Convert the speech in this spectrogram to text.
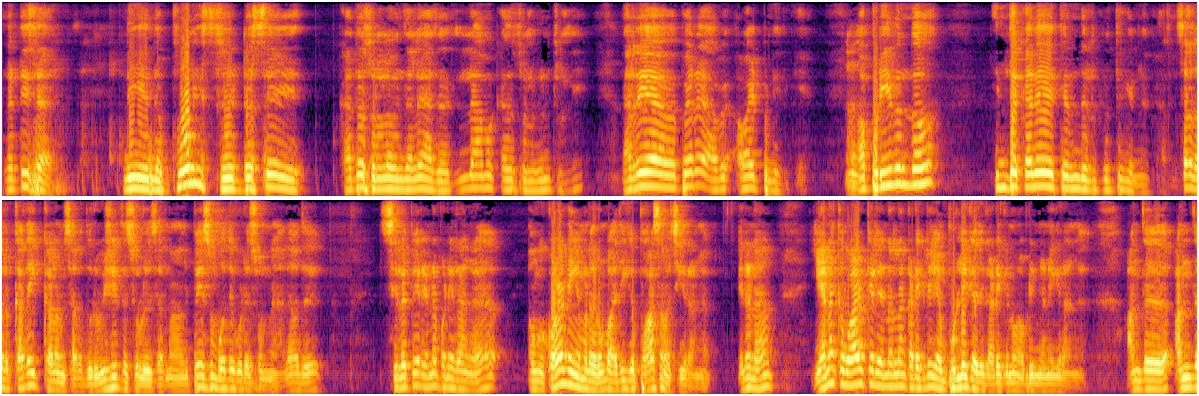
நட்டி சார். நீங்கள் இந்த போலீஸ் ட்ரெஸ்ஸு கதை சொல்ல வந்தாலே அது இல்லாமல் கதை சொல்லுங்கன்னு சொல்லி நிறைய பேரை அவாய்ட் பண்ணியிருக்கேன். அப்படி இருந்தும் இந்த கதையை தேர்ந்தெடுக்கிறதுக்கு என்ன காரணம்? சார் அது ஒரு கதைக்களம் சார். அது ஒரு விஷயத்த சொல்லுது சார். நான் அது பேசும்போதே கூட சொன்னேன். அதாவது சில பேர் என்ன பண்ணிடுறாங்க அவங்க குழந்தைங்க மேலே ரொம்ப அதிக பாசம் வச்சுக்கிறாங்க. என்னன்னா எனக்கு வாழ்க்கையில் என்னெல்லாம் கிடைக்கல என் பிள்ளைக்கு அது கிடைக்கணும் அப்படின்னு நினைக்கிறாங்க. அந்த அந்த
